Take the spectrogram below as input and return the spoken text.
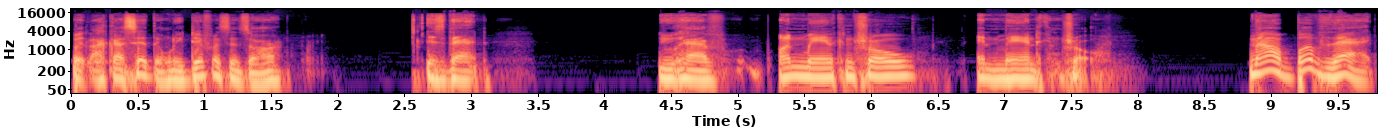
but like I said, the only differences are is that you have unmanned control and manned control. Now, above that,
